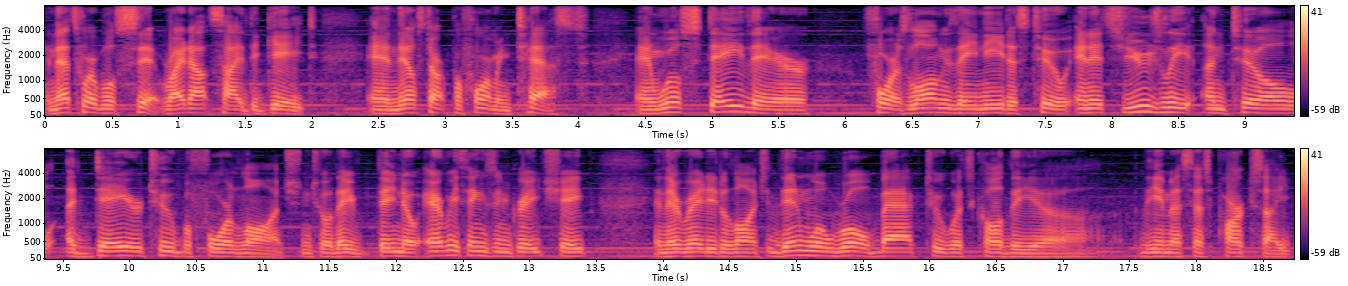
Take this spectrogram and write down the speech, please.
And that's where we'll sit, right outside the gate, and they'll start performing tests. And we'll stay there for as long as they need us to. And it's usually until a day or two before launch, until they, they know everything's in great shape and they're ready to launch. Then we'll roll back to what's called the, uh, the MSS Park site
